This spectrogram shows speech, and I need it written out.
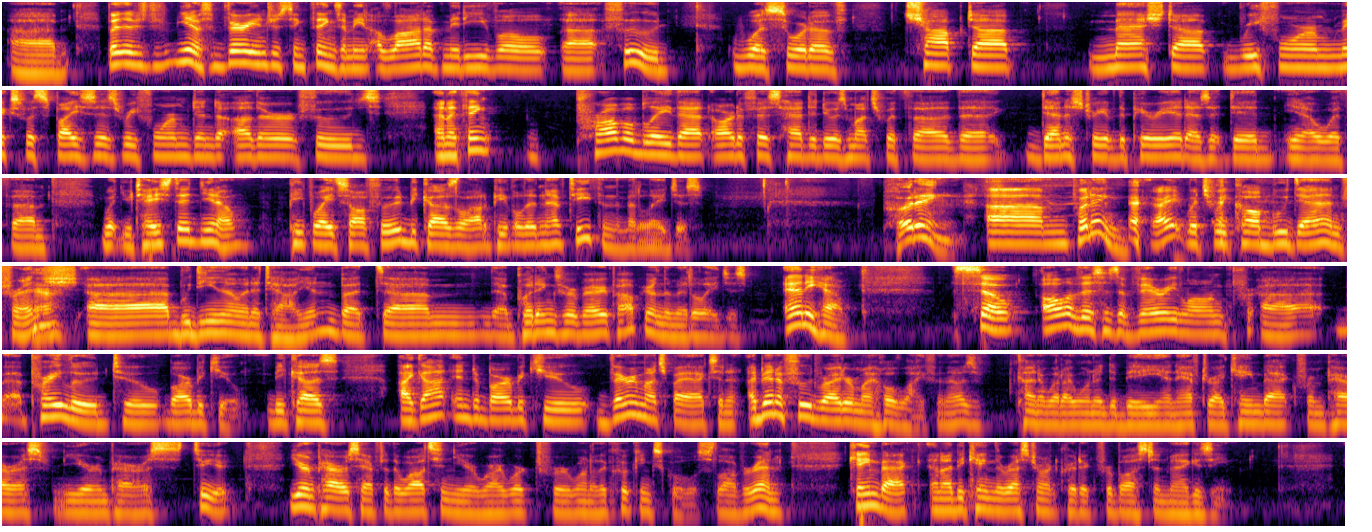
Um, but there's, you know, some very interesting things. I mean, a lot of medieval uh, food was sort of chopped up, mashed up, reformed, mixed with spices, reformed into other foods. And I think probably that artifice had to do as much with uh, the dentistry of the period as it did, you know, with um, what you tasted. You know, people ate soft food because a lot of people didn't have teeth in the Middle Ages. Pudding. Um, pudding, right, which we call boudin in French, uh, budino in Italian, but um, the puddings were very popular in the Middle Ages. Anyhow, so all of this is a very long uh, prelude to barbecue because I got into barbecue very much by accident. I'd been a food writer my whole life, and that was kind of what I wanted to be. And after I came back from Paris, from year in Paris, two year, year in Paris after the Watson year, where I worked for one of the cooking schools, La Varenne, came back and I became the restaurant critic for Boston Magazine.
